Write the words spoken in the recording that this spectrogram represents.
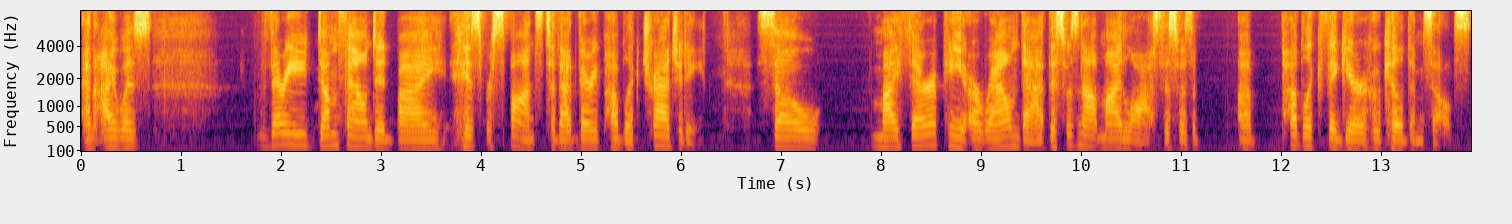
And I was very dumbfounded by his response to that very public tragedy. So, my therapy around that, this was not my loss. This was a, a public figure who killed themselves.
